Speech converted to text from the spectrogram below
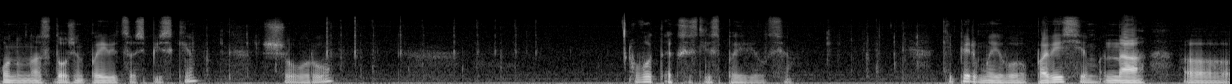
он у нас должен появиться в списке. Шоуру. Вот access list появился. Теперь мы его повесим на э,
